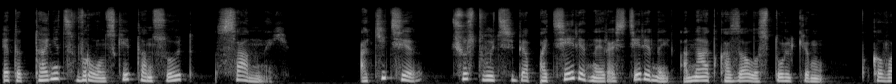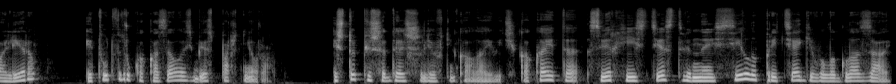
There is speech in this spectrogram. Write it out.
этот танец Вронский танцует с Анной. А Кити чувствует себя потерянной, растерянной. Она отказала стольким кавалерам, и тут вдруг оказалась без партнера. И что пишет дальше Лев Николаевич? Какая-то сверхъестественная сила притягивала глаза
